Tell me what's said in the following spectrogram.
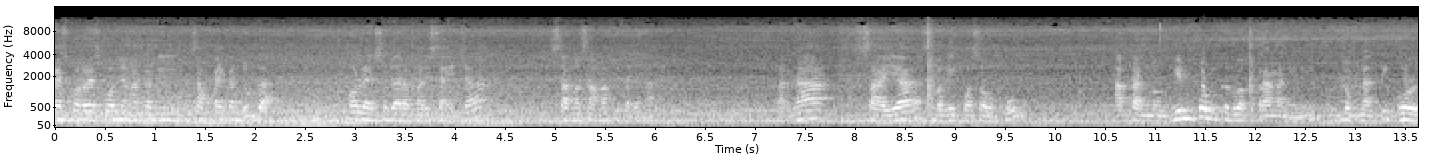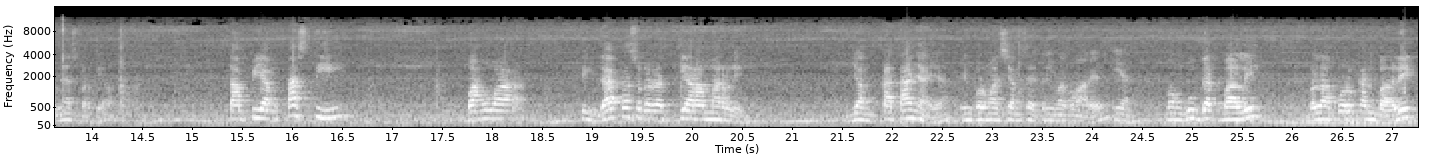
respon-respon yang akan disampaikan juga oleh saudara Marisa Eca sama-sama kita dengar. Karena saya sebagai kuasa hukum akan menghimpun kedua keterangan ini untuk nanti goalnya seperti apa. Tapi yang pasti bahwa tindakan saudara Tiara Marlin yang katanya ya informasi yang saya terima kemarin iya. menggugat balik, melaporkan balik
